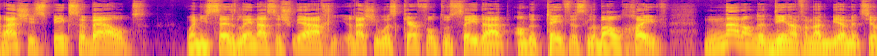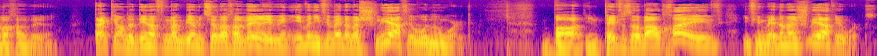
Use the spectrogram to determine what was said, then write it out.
Rashi speaks about when he says Lenas Shliach, Rashi was careful to say that on the Tefes Lebal Chayv, not on the din of a Magbia Mitzia Lachaveri. Taki on the din of a Magbia Mitzia Lachaveri, even, even if you made a Shliach, it wouldn't work. But in Tefes Lebal Chayv, if you made a Shliach, it works.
